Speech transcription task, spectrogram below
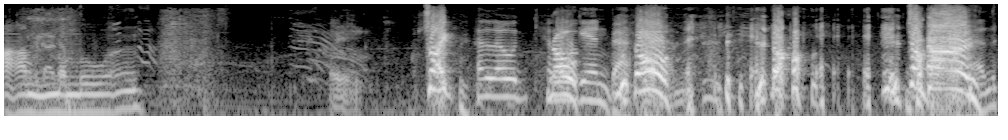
I'm the moon. Wait. Strike! Hello, hello No! again, No! Batman. No! Joker! Batman.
